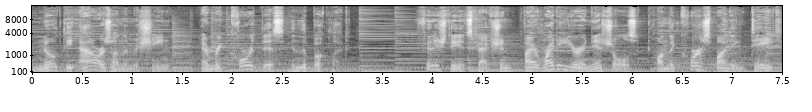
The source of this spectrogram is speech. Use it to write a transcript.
Note the hours on the machine and record this in the booklet. Finish the inspection by writing your initials on the corresponding date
